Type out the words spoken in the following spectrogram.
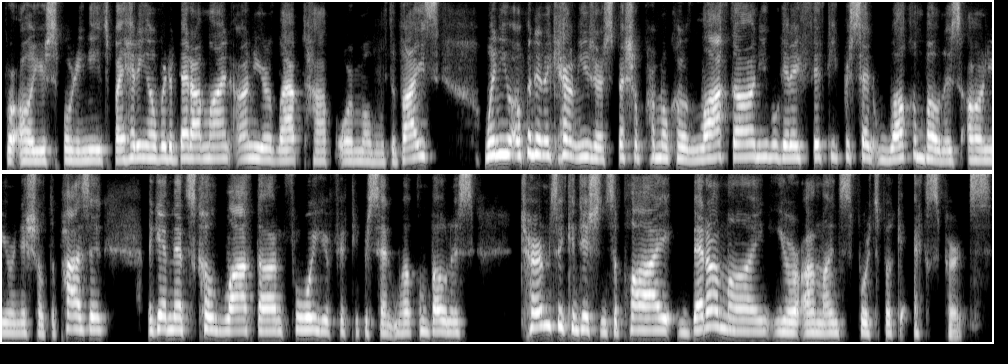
for all your sporting needs by heading over to Bet Online on your laptop or mobile device. When you open an account and use our special promo code Locked On, you will get a 50% welcome bonus on your initial deposit. Again, that's code locked on for your 50% welcome bonus. Terms and conditions apply. Bet online, your online sportsbook experts.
